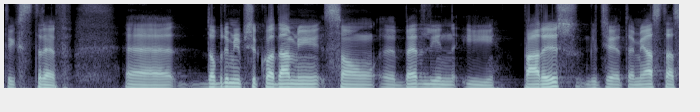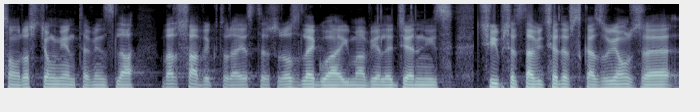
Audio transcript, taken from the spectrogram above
tych stref. Dobrymi przykładami są Berlin i Paryż, gdzie te miasta są rozciągnięte, więc dla Warszawy, która jest też rozległa i ma wiele dzielnic, ci przedstawiciele wskazują, że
